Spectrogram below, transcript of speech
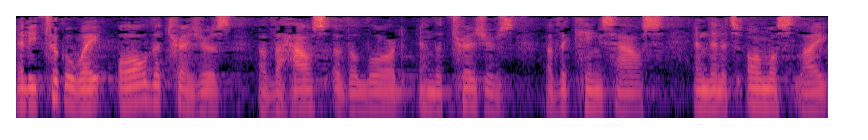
and he took away all the treasures of the house of the Lord and the treasures of the king's house and then it's almost like,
